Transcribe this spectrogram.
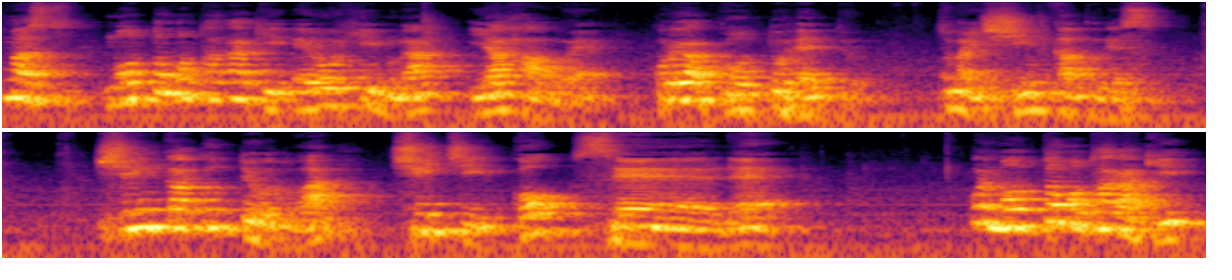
まあ、最も高きエロヒームがヤハウェこれがゴッドヘッド。つまり神格です。神格っていうことは父子精霊。これ最も高き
